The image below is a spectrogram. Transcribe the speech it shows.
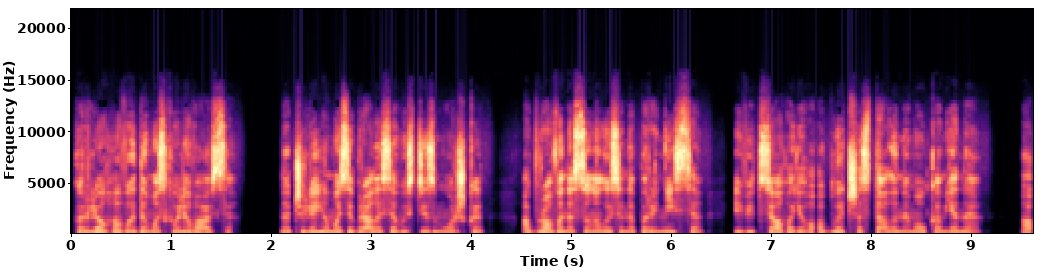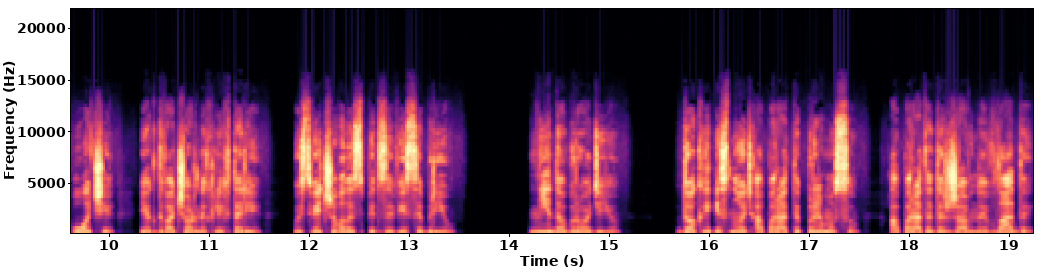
Карльога видимо схвилювався. На чолі йому зібралися густі зморшки, а брови насунулися на перенісся, і від цього його обличчя стало немов кам'яне, а очі, як два чорних ліхтарі, висвічували з під завіси брів. Ні, добродію. Доки існують апарати примусу, апарати державної влади,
